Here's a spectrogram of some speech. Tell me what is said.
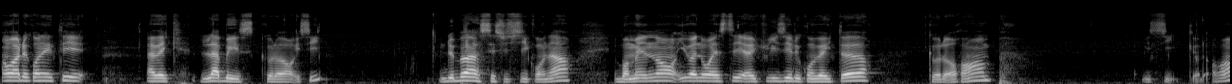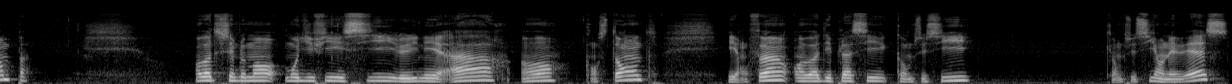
On va le connecter avec la base color ici. De base, c'est ceci qu'on a. Bon, maintenant, il va nous rester à utiliser le convecteur ramp. Ici, ramp. On va tout simplement modifier ici le linéaire en constante. Et enfin, on va déplacer comme ceci, comme ceci en inverse.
